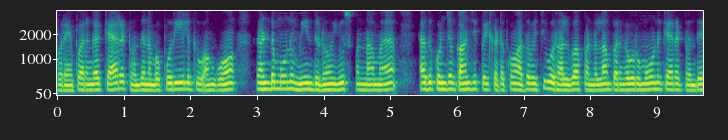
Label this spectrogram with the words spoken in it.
போகிறேன் பாருங்கள் கேரட் வந்து நம்ம பொரியலுக்கு வாங்குவோம். ரெண்டு மூணு மீந்துடும். யூஸ் பண்ணாமல் அது கொஞ்சம் காஞ்சி போய் கிடக்கும். அதை வச்சு ஒரு அல்வா பண்ணலாம். பாருங்கள் ஒரு மூணு கேரட் வந்து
